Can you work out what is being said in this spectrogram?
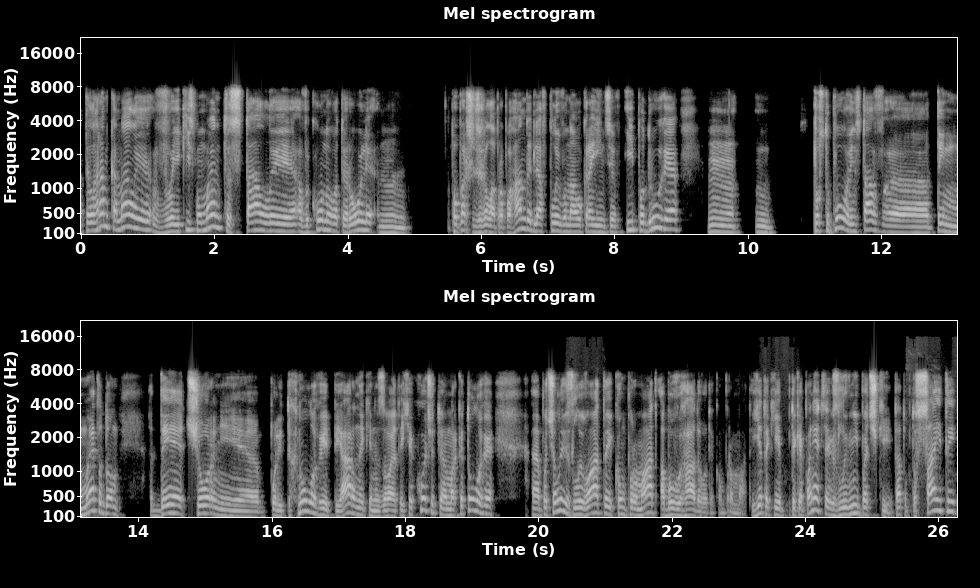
телеграм-канали в якийсь момент стали виконувати роль, по-перше, джерела пропаганди для впливу на українців, і по-друге, поступово він став е, тим методом, де чорні політтехнологи, піарники, називайте їх як хочете, маркетологи, е, почали зливати компромат або вигадувати компромат. Є такі, таке поняття, як зливні бачки, та, тобто сайти,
